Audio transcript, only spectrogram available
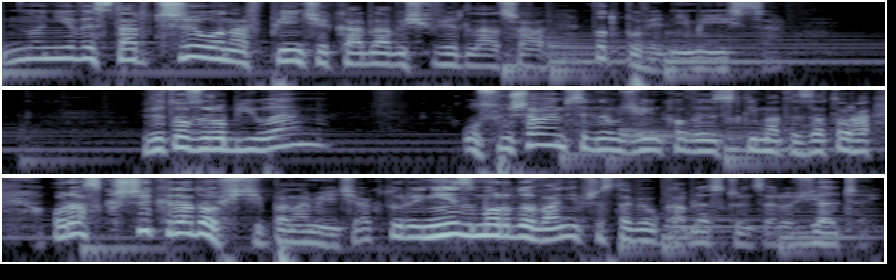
no nie wystarczyło na wpięcie kabla wyświetlacza w odpowiednie miejsce. Gdy to zrobiłem, usłyszałem sygnał dźwiękowy z klimatyzatora oraz krzyk radości pana Miecia, który niezmordowanie przestawiał kable w skrzynce rozdzielczej.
